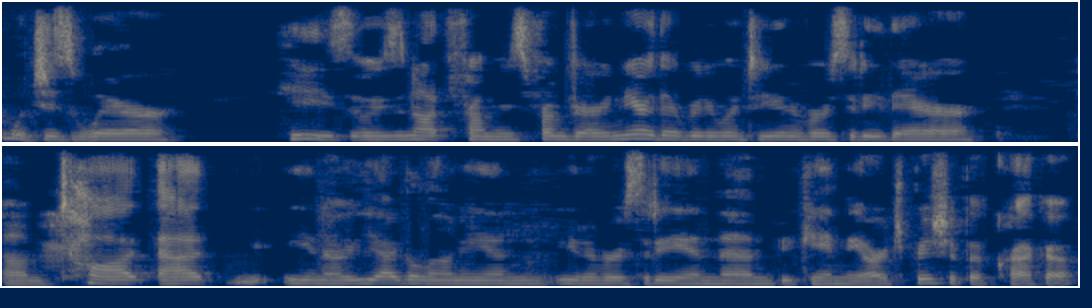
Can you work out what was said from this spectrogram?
which is where he's, he's not from, he's from very near there, but he went to university there, um, taught at, you know, Jagiellonian University and then became the Archbishop of Krakow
